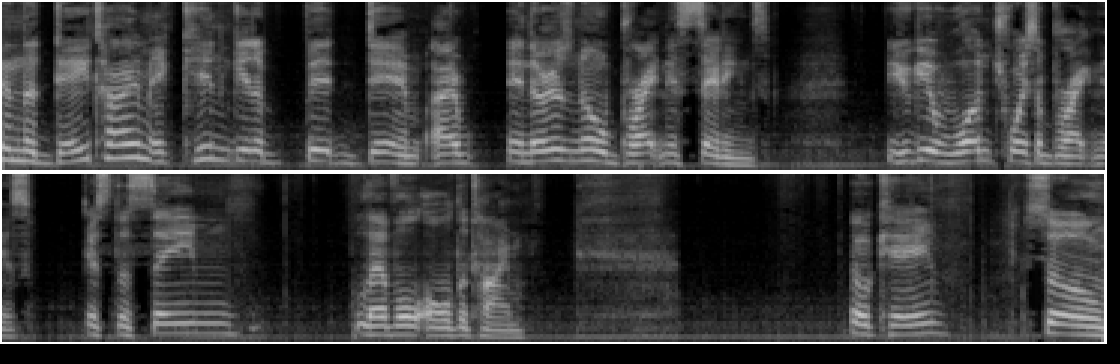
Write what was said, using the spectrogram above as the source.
in the daytime it can get a bit dim. I and there is no brightness settings. You get one choice of brightness. It's the same level all the time. Okay. So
